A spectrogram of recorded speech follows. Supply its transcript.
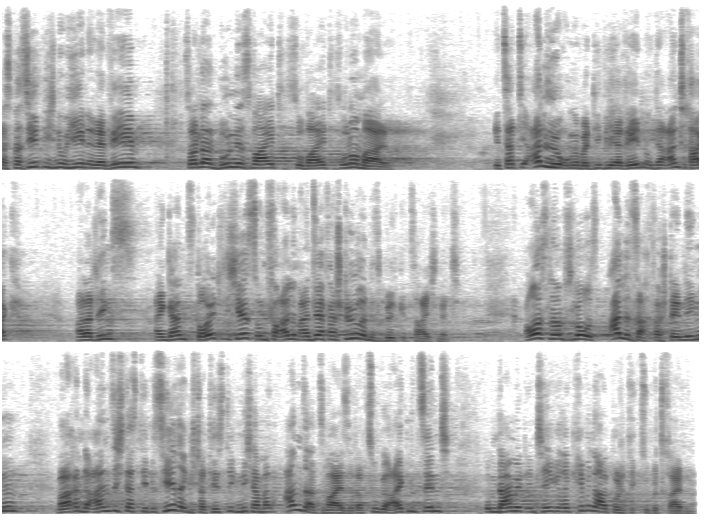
Das passiert nicht nur hier in NRW, sondern bundesweit so weit, so normal. Jetzt hat die Anhörung, über die wir hier reden, und der Antrag allerdings ein ganz deutliches und vor allem ein sehr verstörendes Bild gezeichnet. Ausnahmslos alle Sachverständigen waren der Ansicht, dass die bisherigen Statistiken nicht einmal ansatzweise dazu geeignet sind, um damit integere Kriminalpolitik zu betreiben.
